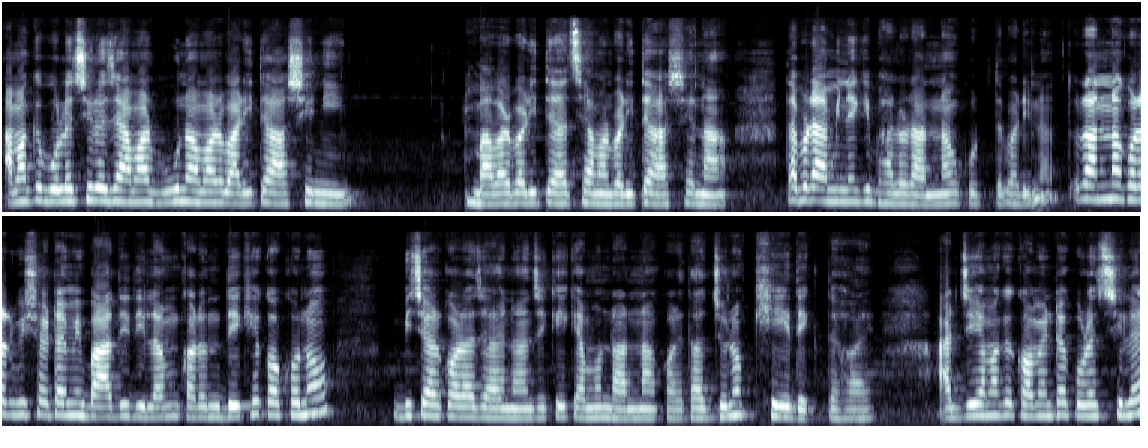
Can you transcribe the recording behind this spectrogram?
আমাকে বলেছিল যে আমার বোন আমার বাড়িতে আসেনি, বাবার বাড়িতে আছে, আমার বাড়িতে আসে না। তারপরে আমি নাকি ভালো রান্নাও করতে পারি না। তো রান্না করার বিষয়টা আমি বাদই দিলাম, কারণ দেখে কখনো বিচার করা যায় না যে কে কেমন রান্না করে, তার জন্য খেয়ে দেখতে হয়। আর যে আমাকে কমেন্টটা করেছিলে,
